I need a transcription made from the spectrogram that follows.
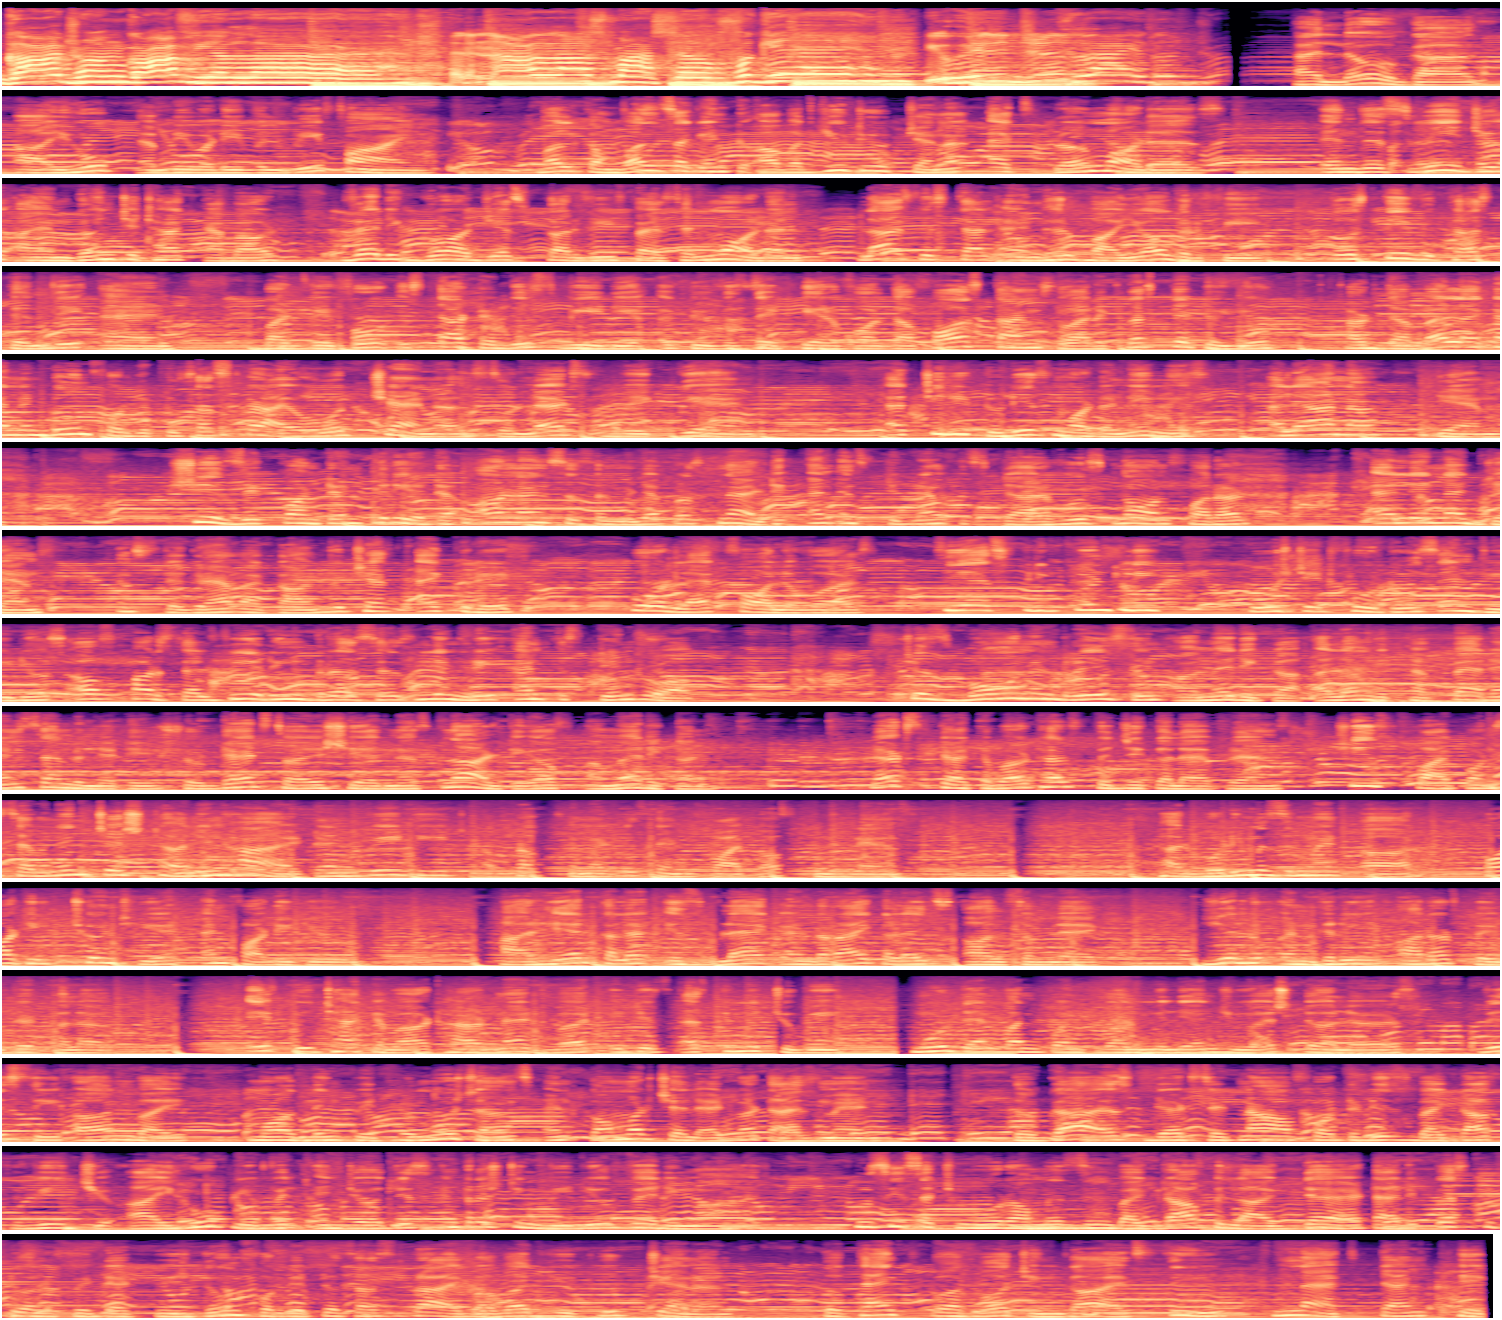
Got drunk off your love, and I lost myself again. You hit just like a. Hello guys, I hope everybody will be fine. Welcome once again to our YouTube channel Explore Models. In this video, I am going to talk about very gorgeous curvy fashion model, lifestyle and her biography. So stay with us till the end. But before we started this video, if you visit here for the first time, so I requested to you hit the bell icon and don't forget to subscribe our channel. So let's begin. Actually, today's model name is Elaina James. She is a content creator, online social media personality, and Instagram star who is known for her Elaina James Instagram account, which has accurate 4 lakh followers. She has frequently posted photos and videos of herself wearing dresses, lingerie, and skin rock. She was born and raised in America along with her parents and relatives, so that's why she has nationality of American. Let's talk about her physical appearance. She is 5.7 inches tall in height and weight approximately 75 of. Her body measurement are 40, 28 and 42. Her hair color is black and her eye color is also black. Yellow and green are her favorite color. If we talk about her net worth, it is estimated to be more than 1.1 million US dollars, which she earned by modeling, paid promotions, and commercial advertisement. So guys, that's it now for today's biography video. I hope you will enjoy this interesting video very much. To see such more amazing biography like that, I request you to all of you that please don't forget to subscribe our YouTube channel. So thanks for watching guys. See you next time. Take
